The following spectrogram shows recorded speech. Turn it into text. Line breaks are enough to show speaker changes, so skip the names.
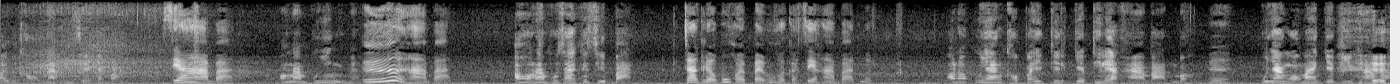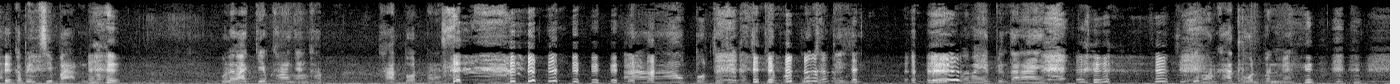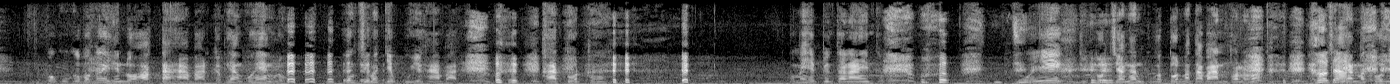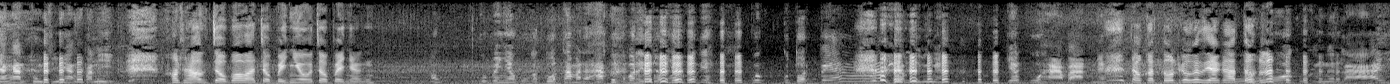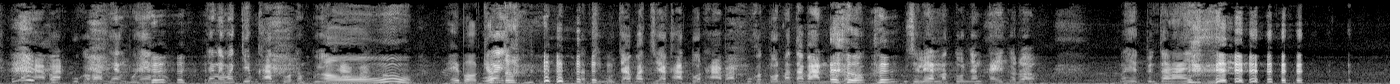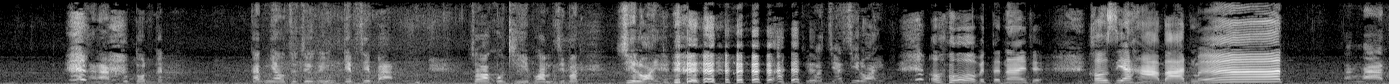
อยมึงเข้าห้องน้ำมึงเสียจักบาท
เสียห้าบาท
ห้องน้ำผู้หญิงไหม
เออห้าบาท
เอาห้องน้ำผู้ชายคือสิบบาท
จักแล้วมึงข่อยไปมึงข่อยก็เสียห้าบาทหมด
เอาเนาะกูยังเข้าไปที่เก็บที่แรกห้าบาทบ่
เออ
กูยังออกมาเก็บอีกห้าบาทก็เป็นสิบบาทบ่กูเลยว่าเก็บค่าหยังครับค่าตดพะนะอ้าวตดจริงๆก็สิเก็บกับกูสักทีสิไม่ไม่เห็นเป็นตาหนายสิเก็บมันค่าตดมันไหม ก็กูก็บ่เคยเห็นดอกตาหาบาทกับแพงกูแห้งหรอกยังสิมาเก็บกูอย่างหาบาทค่าตดพะนะก็ไม่เห็นเป็นตาหนายแต่โอ้ยสิตดเสียเงินกูก็ตดมาตาบานเท่านั้นเนาะ
เขาถาม
เรียนมาตดอย่างงั้นทุ่งสีแม่งปานนี้
เขาถามเจ้าบ่ว่าเจ้าไปเหี่ยวเจ้าไปหยัง
เอ้ากูเป็นยังกูก็ตดธรรมดากูก็บ่ได้ตดแห้งดิกูกูตดแป๊บจำอยู่นี่แหม เก็บกูหาบาทแหม
เจ้ากระตุ้นเขาก็เสียค่าตุ้น
โอ้ยกูก็เงินหลายถ้าหาบาทกูกับว่าแพงกูแห้งยังไงมาเก็บขาดตัวน้ำกูอีก
เอา
หาบาท
ให้บอกเจ้าตุ้น
ถ้าสิกูจักว่าเสียขาดตัวหาบาทกูก็ตดมาตาบานแล้วเนาะกูสิแล่นมาตดหยังไก่ก็ได้มาเห็นเป็นตาไรขนาดกูตดกับกับเงาซื่อๆก็ยังเก็บสิบบาท สว่ากูขี่พร้อมสิบ่สี่ร้อยสิว่าเสียสี่ร้อย
โอ้เป็นตาหนายเถอะเขาเสียห้าบาทหมด
ตั้งบาท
